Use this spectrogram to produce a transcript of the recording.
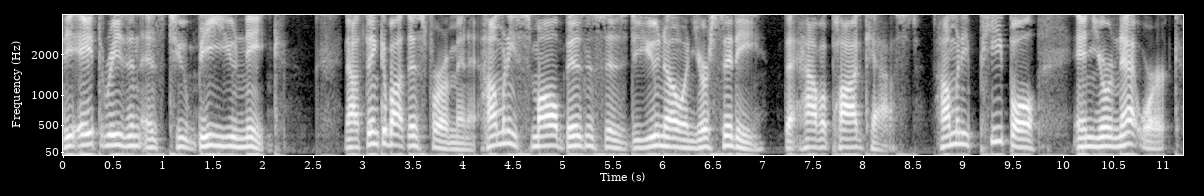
The eighth reason is to be unique. Now, think about this for a minute. How many small businesses do you know in your city that have a podcast? How many people in your network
